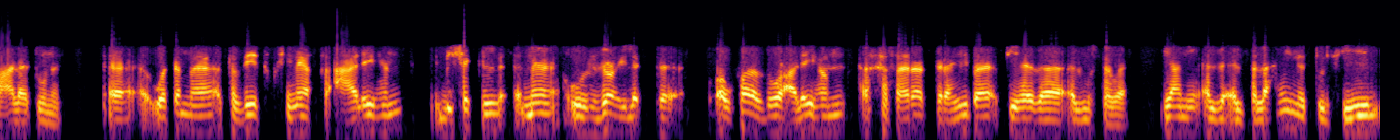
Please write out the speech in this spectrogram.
على تونس. آه، وتم تضييق خناق عليهم بشكل ما وجعلت أو فرضوا عليهم خسارات رهيبة في هذا المستوى. يعني الفلاحين التونسيين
